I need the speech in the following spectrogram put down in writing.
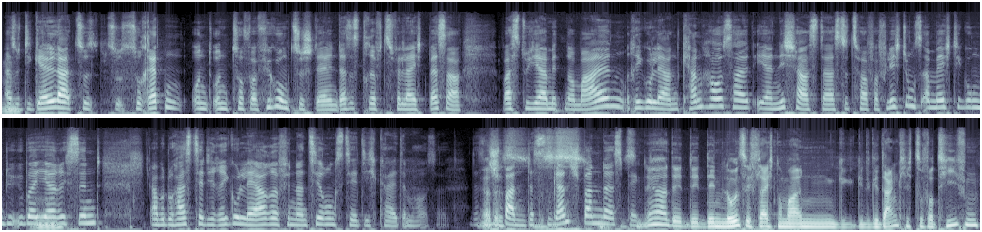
Mhm. Also die Gelder zu, zu, zu retten und, und zur Verfügung zu stellen, das trifft es vielleicht besser. Was du ja mit normalen, regulären Kernhaushalt eher nicht hast. Da hast du zwar Verpflichtungsermächtigungen, die überjährig mhm. sind, aber du hast ja die reguläre Finanzierungstätigkeit im Haushalt. Das ja, ist das, spannend, das ist ein ganz spannender Aspekt. Ja, den, den lohnt sich vielleicht nochmal gedanklich zu vertiefen.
